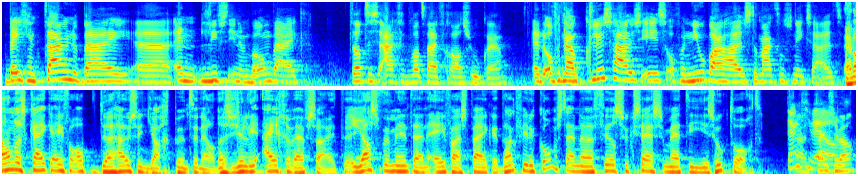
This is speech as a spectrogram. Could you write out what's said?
Beetje een tuin erbij uh, en liefst in een woonwijk. Dat is eigenlijk wat wij vooral zoeken. En of het nou een klushuis is of een nieuwbouwhuis, dat maakt ons niks uit. En anders kijk even op dehuizenjacht.nl. Dat is jullie eigen website. Yes. Jasper Mint en Eva Spijker, dank voor de komst en veel succes met die zoektocht. Dankjewel. Ja, dankjewel.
